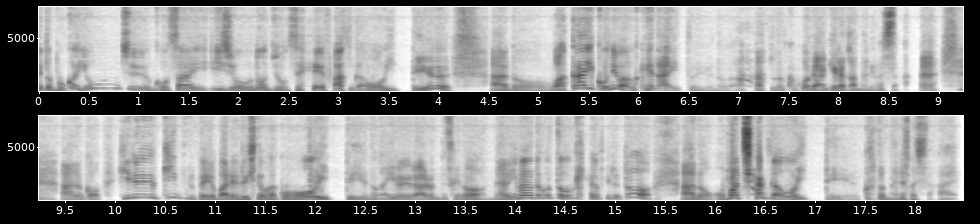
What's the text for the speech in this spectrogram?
えっと、僕は45歳以上の女性ファンが多いっていう、あの、若い子には受けないというのが、あの、ここで明らかになりました。あの、こう、ヒルキッズと呼ばれる人がこう多いっていうのがいろいろろあるんですけど、今のところ統計を見ると、あの、おばちゃんが多いっていうことになりました。はい。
